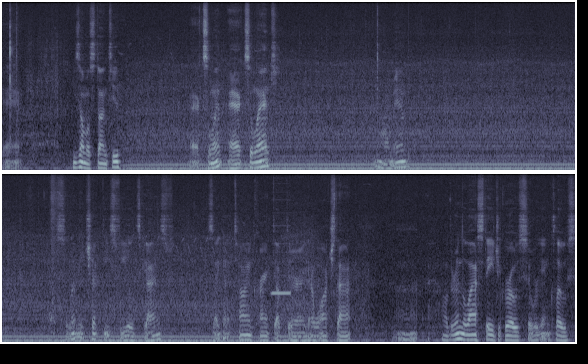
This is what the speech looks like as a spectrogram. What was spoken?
Okay. He's almost done too. Excellent, excellent. Oh man. So let me check these fields, guys. So I got time cranked up there. I gotta watch that. Uh, well, they're in the last stage of growth, so we're getting close.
